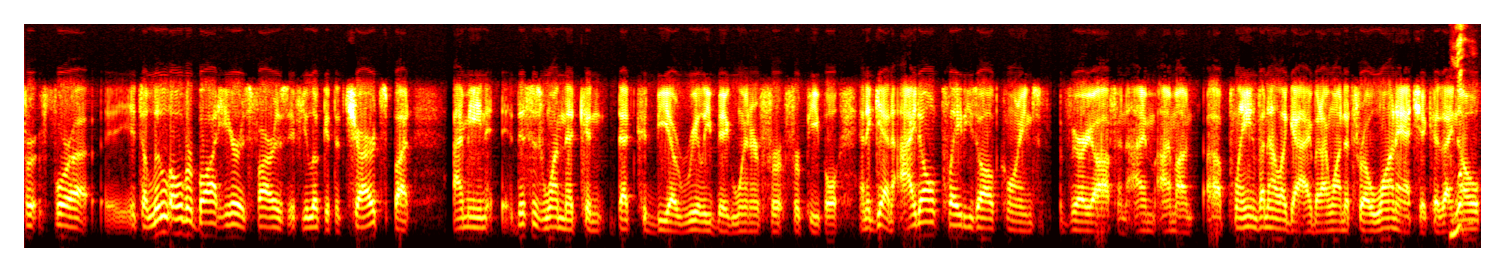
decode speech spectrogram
for for a, it's a little overbought here as far as if you look at the charts, but I mean, this is one that can that could be a really big winner for for people. And again, I don't play these altcoins very often. I'm I'm a, a plain vanilla guy, but I wanted to throw one at you because I know.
